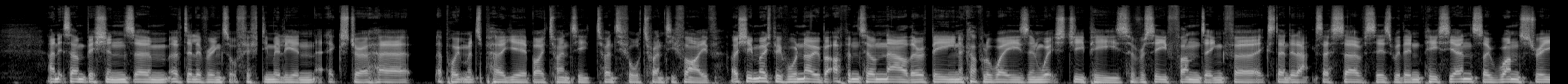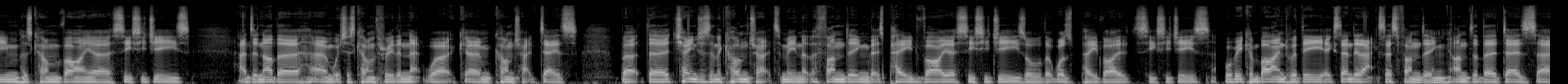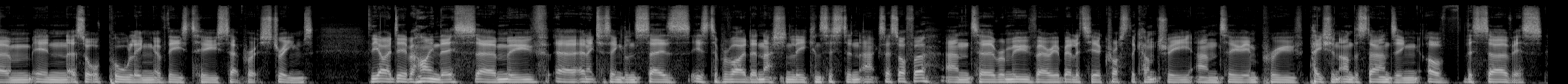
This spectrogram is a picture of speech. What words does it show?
and its ambitions um, of delivering sort of 50 million extra uh, appointments per year by 2024 25. I assume most people will know, but up until now, there have been a couple of ways in which GPs have received funding for extended access services within PCN. So one stream has come via CCGs. And another um, which has come through the network um, contract DES. But the changes in the contract mean that the funding that's paid via CCGs or that was paid via CCGs will be combined with the extended access funding under the DES um, in a sort of pooling of these two separate streams. The idea behind this uh, move, uh, NHS England says, is to provide a nationally consistent access offer and to remove variability across the country and to improve patient understanding of the service.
